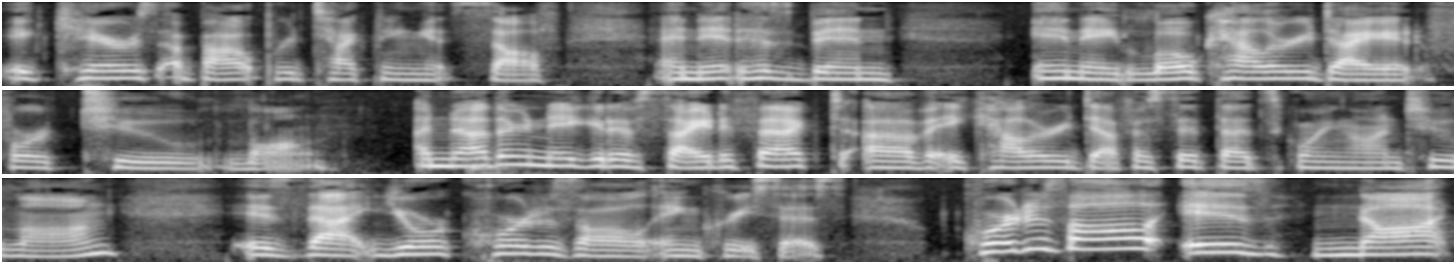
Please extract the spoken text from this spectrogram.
it cares about protecting itself. And it has been in a low calorie diet for too long. Another negative side effect of a calorie deficit that's going on too long is that your cortisol increases. Cortisol is not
